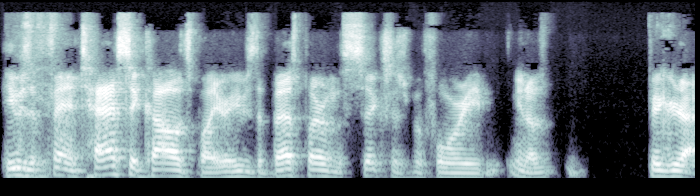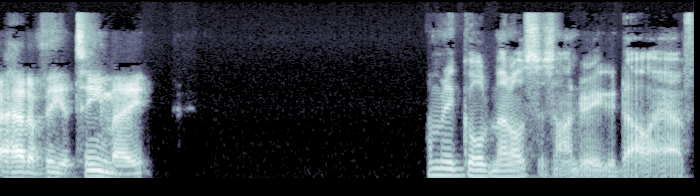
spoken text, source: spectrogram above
He was a fantastic college player. He was the best player on the Sixers before he, you know, figured out how to be a teammate. How many gold medals does Andre Iguodala have?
